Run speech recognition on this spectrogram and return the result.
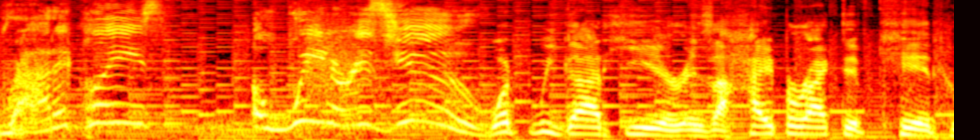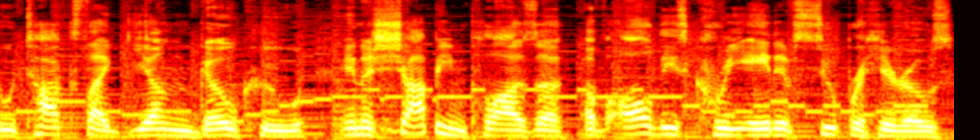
Radicles? A wiener is you! What we got here is a hyperactive kid who talks like young Goku in a shopping plaza of all these creative superheroes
